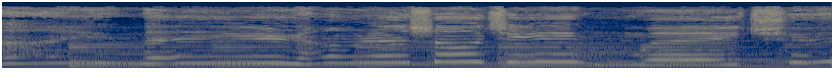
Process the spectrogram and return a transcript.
暧昧让人受尽委屈。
